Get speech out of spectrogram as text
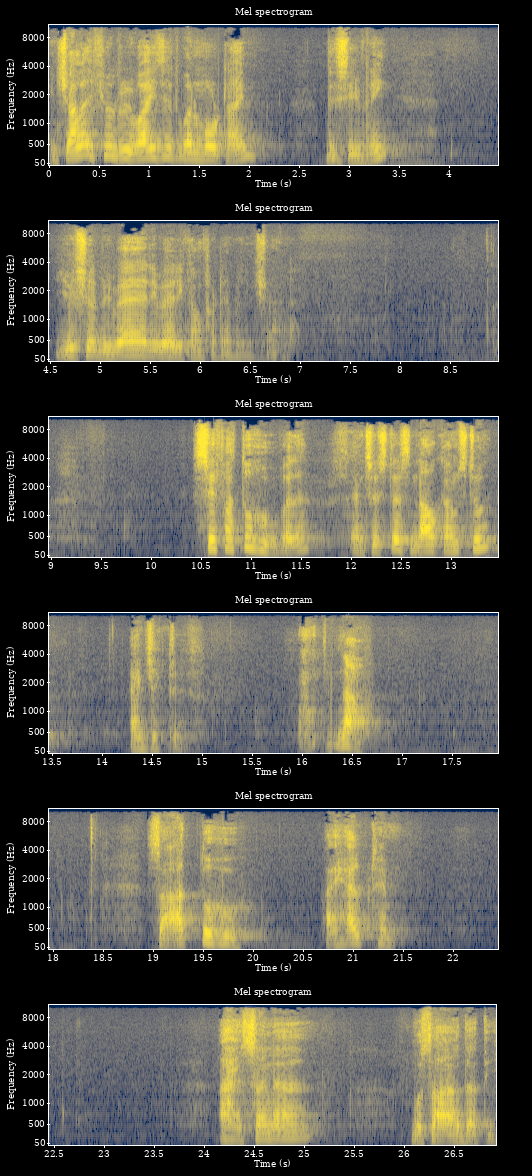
Inshallah, if you'll revise it one more time this evening, you should be very, very comfortable, inshallah. Sifatuhu, brothers and sisters, now comes to adjective. Now, Sa'atuhu, I helped him. Ahsana musa'adati.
